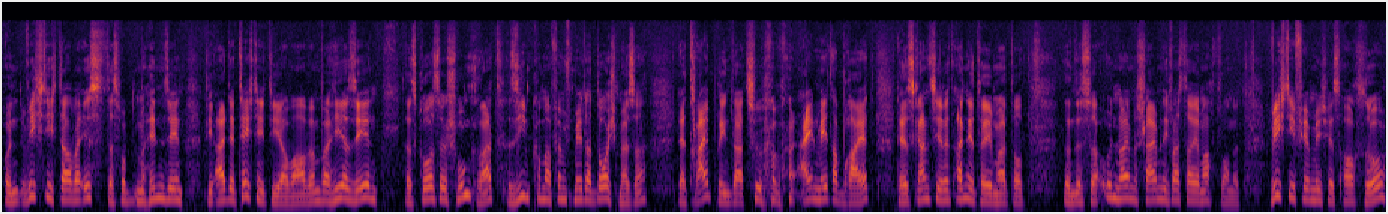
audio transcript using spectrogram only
Und wichtig dabei ist, dass wir mal hinsehen, die alte Technik, die hier war. Wenn wir hier sehen, das große Schwungrad, 7,5 Meter Durchmesser, der Treibring dazu, ein Meter breit, der das ganze Ritt angetrieben hat dort. Und es ist unheimlich, was da gemacht worden ist. Wichtig für mich ist auch so,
